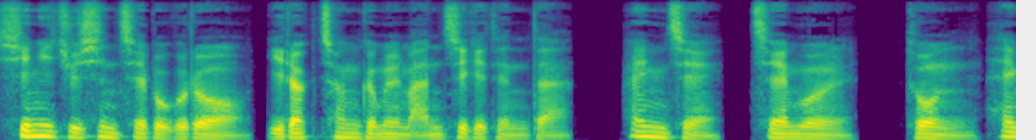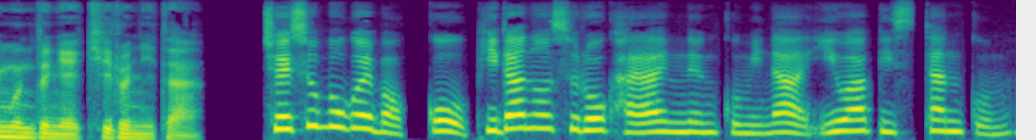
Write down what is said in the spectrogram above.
신이 주신 제복으로 일확천금을 만지게 된다. 횡재, 재물, 돈, 행운 등의 기운이다. 죄수복을 벗고 비단 옷으로 갈아입는 꿈이나 이와 비슷한 꿈.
